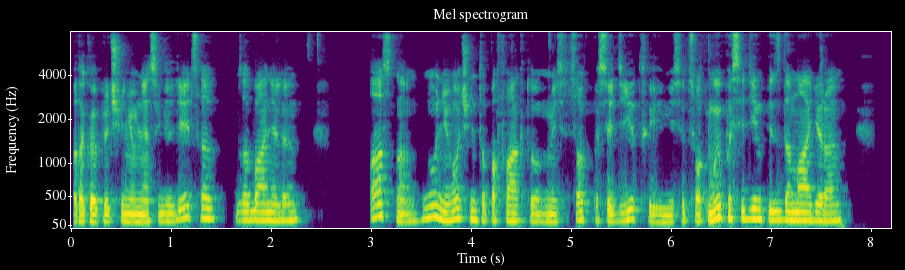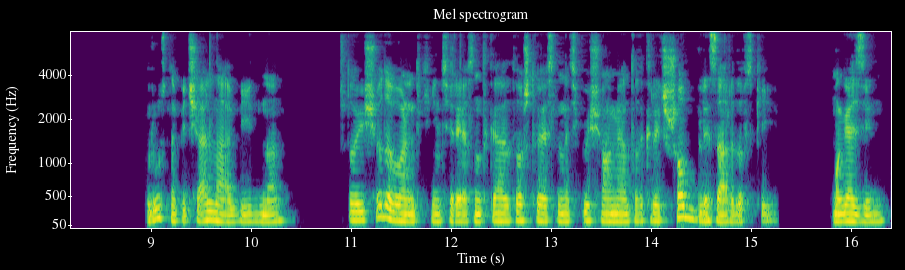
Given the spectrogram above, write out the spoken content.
По такой причине у меня сигильдейца забанили. Классно, ну не очень-то по факту, месяцок посидит, и месяцок мы посидим без дамагера. Грустно, печально, обидно. Что еще довольно-таки интересно, так это то, что если на текущий момент открыть шоп близардовский, магазин,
